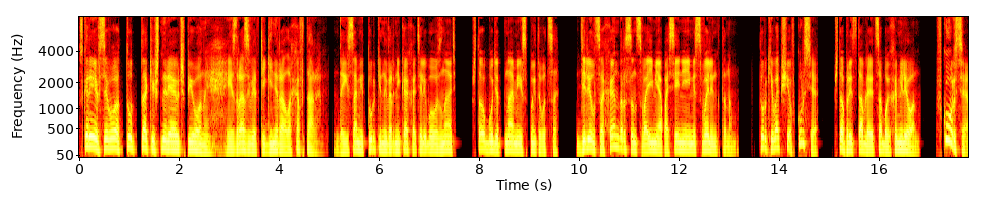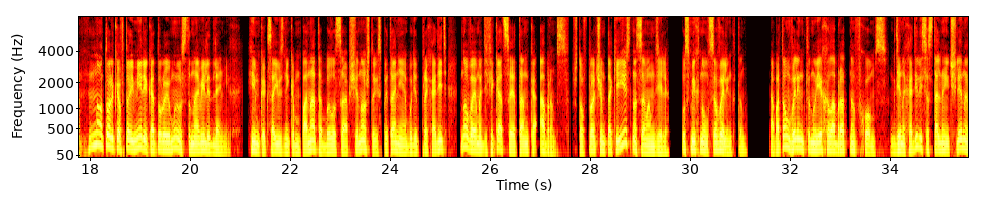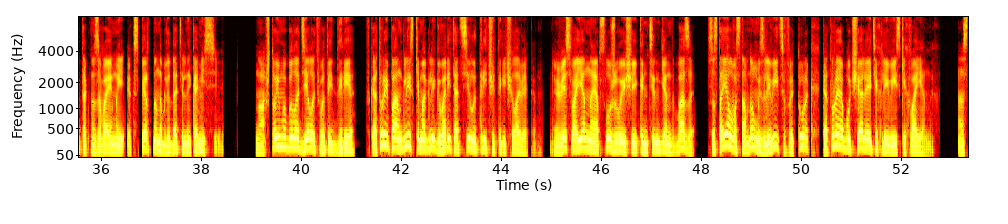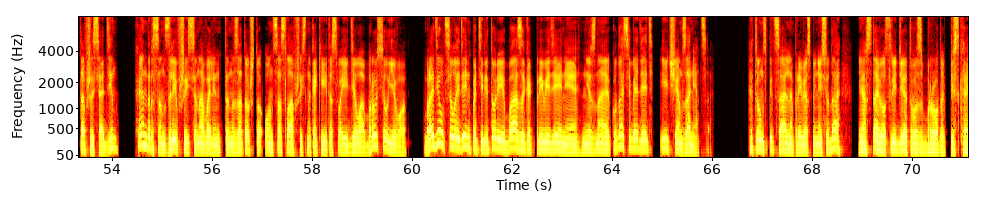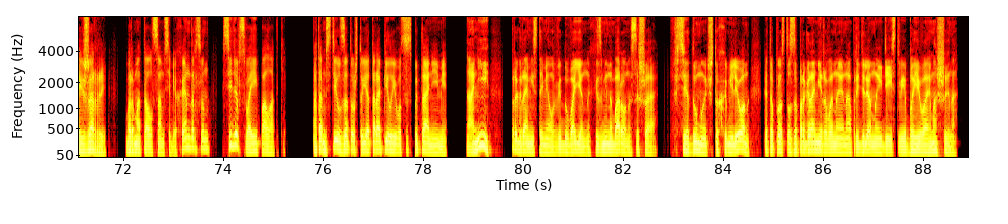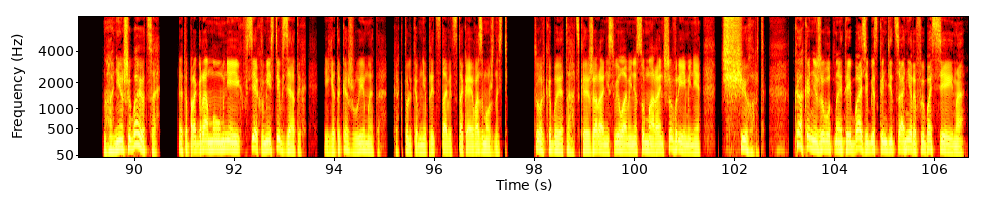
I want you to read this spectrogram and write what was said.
Скорее всего, тут так и шныряют шпионы из разведки генерала Хафтара. Да и сами турки наверняка хотели бы узнать, что будет нами испытываться. Делился Хендерсон своими опасениями с Веллингтоном. Турки вообще в курсе, что представляет собой хамелеон? В курсе, но только в той мере, которую мы установили для них. Им, как союзникам по НАТО, было сообщено, что испытание будет проходить новая модификация танка «Абрамс», что, впрочем, так и есть на самом деле, усмехнулся Веллингтон. А потом Веллингтон уехал обратно в Хомс, где находились остальные члены так называемой экспертно-наблюдательной комиссии. Ну а что ему было делать в этой дыре, в которой по-английски могли говорить от силы 3-4 человека? Весь военный обслуживающий контингент базы состоял в основном из ливийцев и турок, которые обучали этих ливийских военных. Оставшись один, Хендерсон, злившийся на Веллингтона за то, что он, сославшись на какие-то свои дела, бросил его, бродил целый день по территории базы как привидение, не зная, куда себя деть и чем заняться. Это он специально привез меня сюда и оставил среди этого сброда, песка и жары, бормотал сам себе Хендерсон, сидя в своей палатке. Отомстил за то, что я торопил его с испытаниями. Они, программист имел в виду военных из Минобороны США, все думают, что хамелеон — это просто запрограммированная на определенные действия боевая машина. Но они ошибаются. Эта программа умнее их всех вместе взятых. И я докажу им это, как только мне представится такая возможность. Только бы эта адская жара не свела меня с ума раньше времени. Черт! Как они живут на этой базе без кондиционеров и бассейна?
